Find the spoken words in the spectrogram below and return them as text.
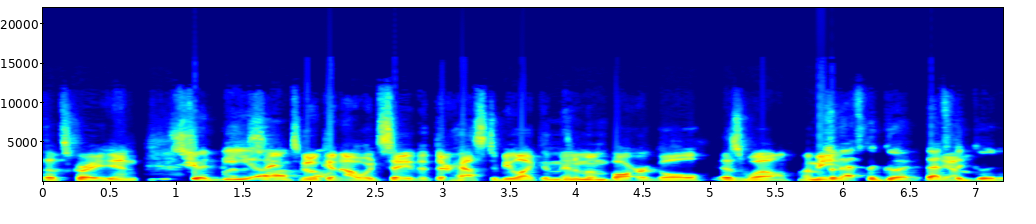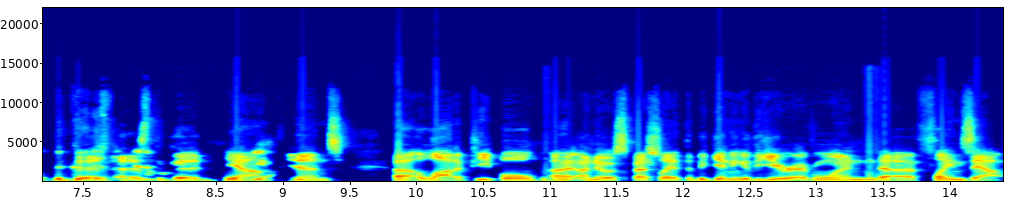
that's great and should be the same uh, token i would say that there has to be like a minimum bar goal as well i mean so that's the good that's yeah, the good the good that is, that is the good yeah, yeah. and uh, a lot of people, uh, I know, especially at the beginning of the year, everyone uh, flames out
